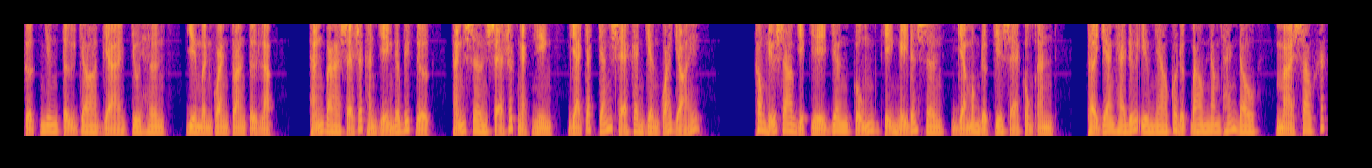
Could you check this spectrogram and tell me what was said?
cực nhưng tự do và vui hơn vì mình hoàn toàn tự lập. Hẳn ba sẽ rất hạnh diện nếu biết được, hẳn Sơn sẽ rất ngạc nhiên và chắc chắn sẽ khen dân quá giỏi. Không hiểu sao việc gì dân cũng chỉ nghĩ đến Sơn và mong được chia sẻ cùng anh. Thời gian hai đứa yêu nhau có được bao năm tháng đâu mà sao khắc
